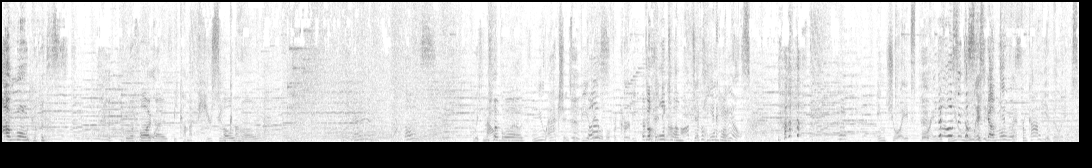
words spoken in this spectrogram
Amogus. Oder Fall Guys. become a piercing Como. cone. Okay. Was? With mouthful mode, new actions will be Was? available for Kirby Einfach depending on the object Einfach he Rotom. inhales. Enjoy exploring Der with new moves different from copy abilities.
